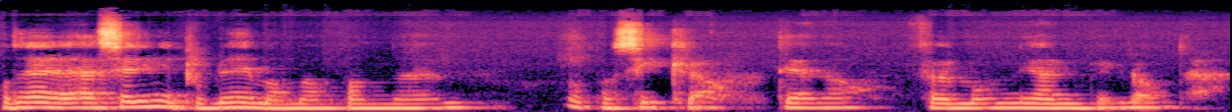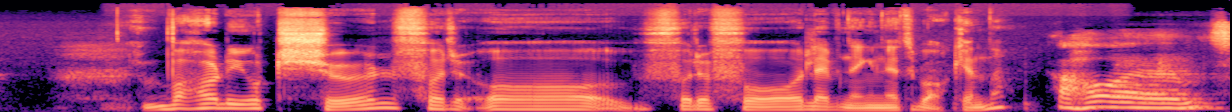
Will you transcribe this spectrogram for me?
Og det, jeg ser ingen problemer med at man, eh, at man sikrer DNA før man gjerne begraver det. Hva har du gjort sjøl for, for, å få levningene tilbake igjen, da? Jeg har eh,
